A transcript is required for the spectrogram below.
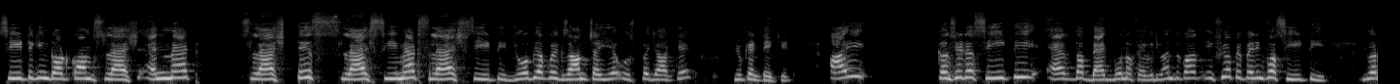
cetking.com slash nmat slash TISS slash CMAT slash C T जो भी आपको एग्जाम चाहिए उस पर जाके you can take it I consider CET as the backbone of everyone because if you are preparing for CET, you are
